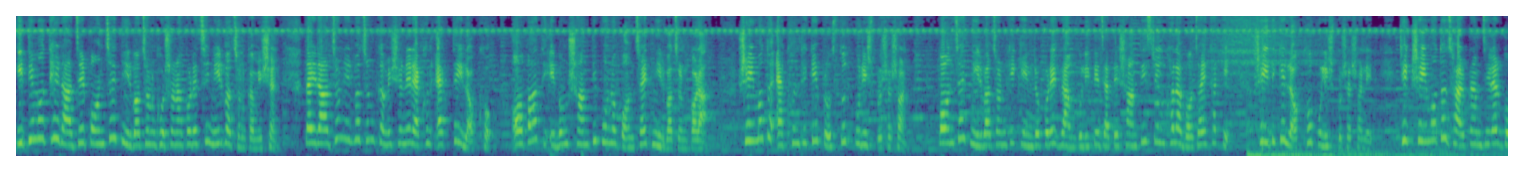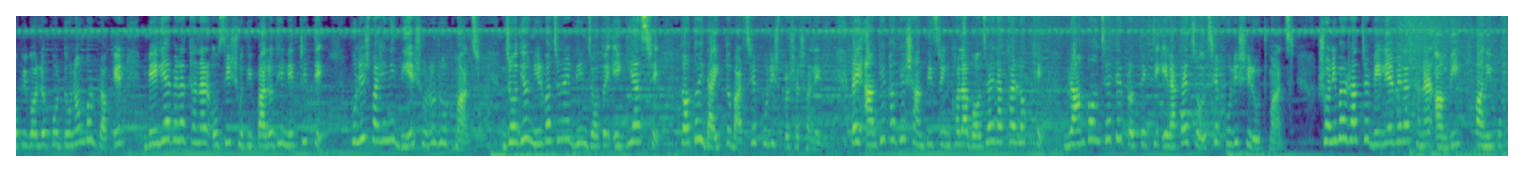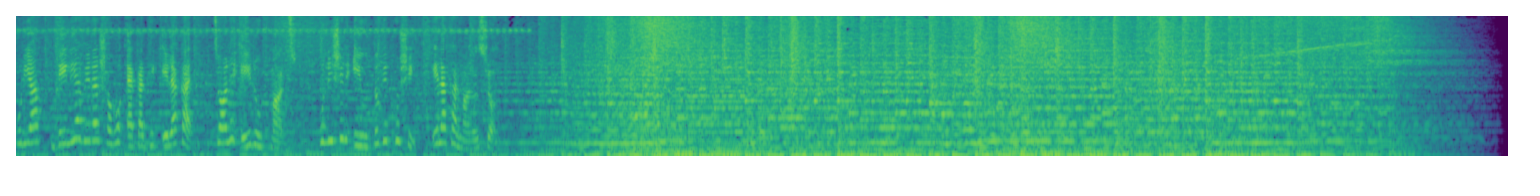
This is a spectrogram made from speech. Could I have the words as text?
ইতিমধ্যে রাজ্যের পঞ্চায়েত নির্বাচন ঘোষণা করেছে নির্বাচন কমিশন। তাই রাজ্য নির্বাচন কমিশনের এখন একটাই লক্ষ্য, অবাধ এবং শান্তিপূর্ণ পঞ্চায়েত নির্বাচন করা। সেই মতো এখন থেকে প্রস্তুত পুলিশ প্রশাসন। পঞ্চায়েত নির্বাচনকে কেন্দ্র করে গ্রামগুলিতে যাতে শান্তি শৃঙ্খলা বজায় থাকে, সেই দিকে লক্ষ্য পুলিশ প্রশাসনের। ঠিক সেই মতো ঝাড়গ্রাম জেলার গোপীবল্লভপুর দু নম্বর ব্লকের বেলিয়াবেড়া থানার ওসি সুদীপ পালোধির নেতৃত্বে পুলিশ বাহিনী দিয়ে শুরু রুট মার্চ। যদিও নির্বাচনের দিন যত এগিয়ে আসছে, ততই দায়িত্ব বাড়ছে পুলিশ প্রশাসনের। তাই আগে ভাগে শান্তি শৃঙ্খলা বজায় রাখার লক্ষ্যে গ্রাম পঞ্চায়েতের প্রত্যেকটি এলাকায় চলছে পুলিশি রুট মার্চ। শনিবার রাত্রে বেলিয়াবেড়া থানার আম্বি, পানিপুকুরিয়া, বেলিয়াবেড়া সহ একাধিক এলাকায় চলে এই রুট মার্চ। পুলিশের এই উদ্যোগে খুশি এলাকার মানুষজন।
